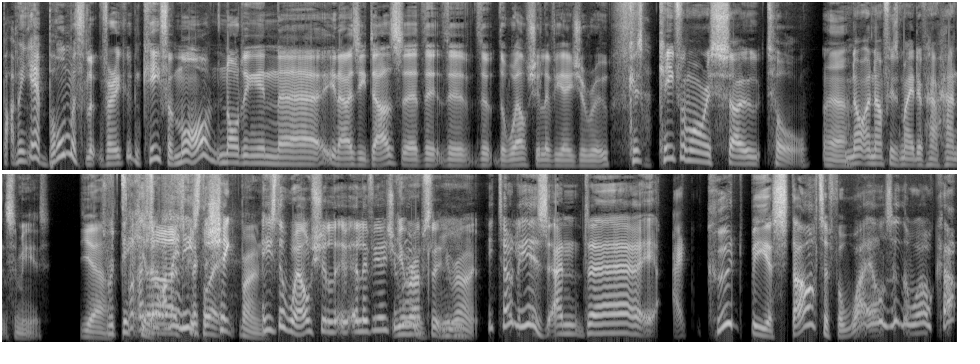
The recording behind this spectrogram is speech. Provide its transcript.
But I mean, yeah, Bournemouth looked very good, and Kiefer Moore nodding in, uh, you know, as he does uh, the, the the the Welsh Olivier Giroud. Because Kiefer Moore is so tall, Yeah. not enough is made of how handsome he is. Yeah, It's ridiculous. That's what I mean. He's a good It's the cheekbone. He's the Welsh Oli- Olivier Giroud. You're absolutely Mm. right. He totally is, and uh, it could be a starter for Wales at the World Cup.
